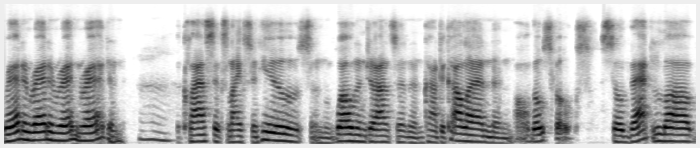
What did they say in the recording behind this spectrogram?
Read and read and read and read, and uh-huh. the classics, Langston Hughes and Weldon Johnson and Countee Cullen and all those folks. So that love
